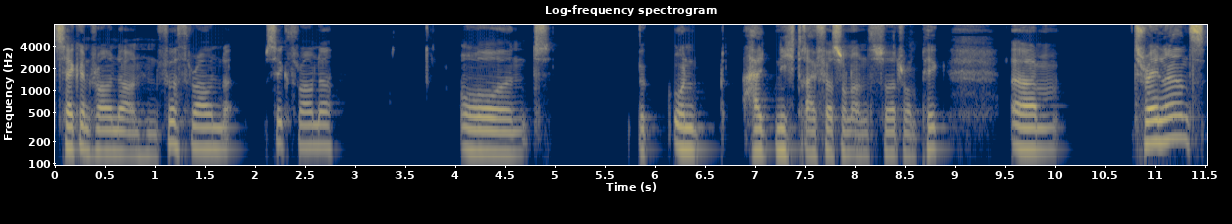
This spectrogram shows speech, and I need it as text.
Second Rounder und einen Fifth Rounder, Sixth Rounder und und halt nicht drei First Round und Third Round Pick. Ähm, Trey Lance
